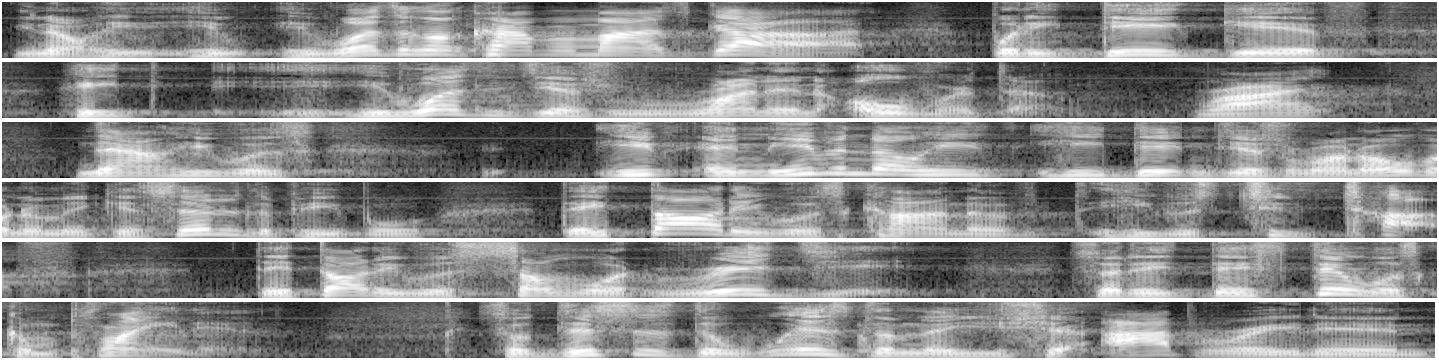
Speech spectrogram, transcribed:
You know, he, he, he wasn't going to compromise God, but he did give, he, he wasn't just running over them, right? Now he was, and even though he, he didn't just run over them and consider the people, they thought he was kind of, he was too tough. They thought he was somewhat rigid. So they, they still was complaining. So this is the wisdom that you should operate in,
